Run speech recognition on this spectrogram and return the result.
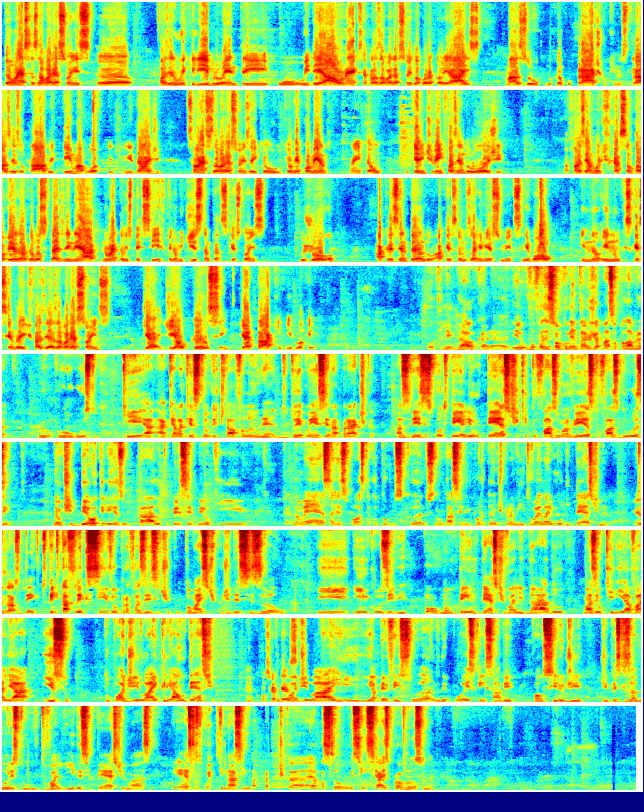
Então, essas avaliações, uh, fazendo um equilíbrio entre o ideal, né, que são aquelas avaliações laboratoriais, mas o, no campo prático, que nos traz resultado e tem uma boa dignidade, são essas avaliações aí que eu, que eu recomendo. Né? Então, o que a gente vem fazendo hoje a fazer a modificação, talvez a velocidade linear não é tão específica, não me diz tantas questões do jogo, acrescentando a questão dos arremessos de medicine ball e, não, e nunca esquecendo aí de fazer as avaliações de, de alcance, de ataque e bloqueio. Pô, que legal, cara. Eu vou fazer só um comentário, já passo a palavra pro, pro Augusto, que a, aquela questão que a gente estava falando, né, de tu reconhecer na prática às vezes, pô, tu tem ali um teste que tu faz uma vez, tu faz duas e não te deu aquele resultado, tu percebeu que não é essa resposta que eu estou buscando, isso não está sendo importante para mim, tu vai lá e muda o teste, né? Exato. Tu, tu, tem, tu tem que estar tá flexível para fazer esse tipo, tomar esse tipo de decisão e, e, inclusive, pô, não tem um teste validado, mas eu queria avaliar isso. Tu pode ir lá e criar um teste. Né? Com certeza. Tu pode ir lá e ir aperfeiçoando depois, quem sabe com auxílio de, de pesquisadores tu, tu valida esse teste, mas essas coisas que nascem da prática, elas são essenciais para o avanço, né?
